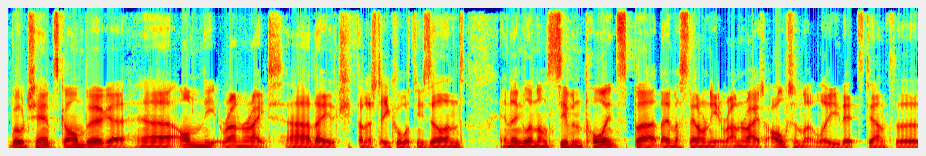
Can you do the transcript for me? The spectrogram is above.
world champs Gomberger uh, on the run rate. Uh, they actually finished equal with New Zealand and England on seven points, but they missed that on net run rate. Ultimately, that's down to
